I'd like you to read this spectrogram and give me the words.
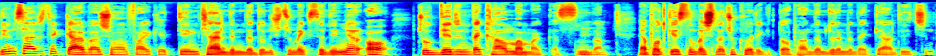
Benim sadece tek galiba şu an fark ettiğim kendimde dönüştürmek istediğim yer o. Çok derinde kalmamak aslında. Hı. Ya podcast'ın başına çok öyle gitti o pandemi dönemine denk geldiği için.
